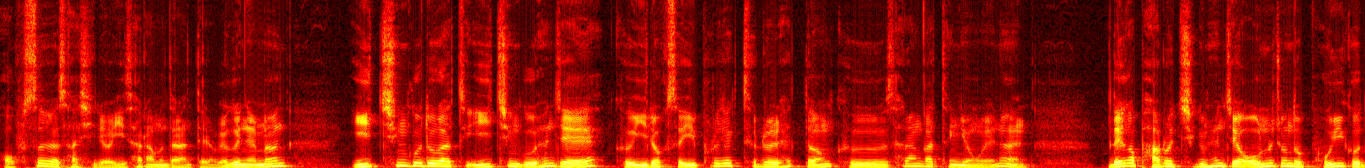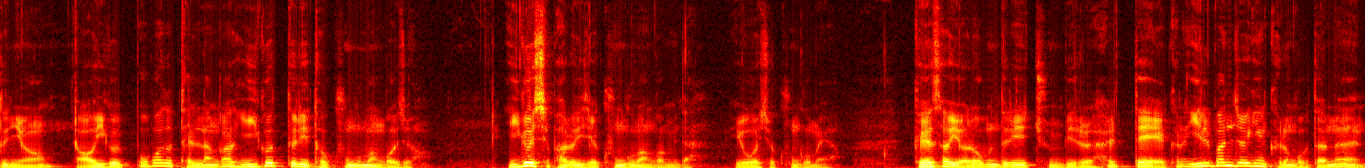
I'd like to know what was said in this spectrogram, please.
없어요 사실요 이 사람들한테는. 왜 그러냐면 이 친구도 같은 이 친구 현재 그 이력서 이 프로젝트를 했던 그 사람 같은 경우에는 내가 바로 지금 현재 어느 정도 보이거든요. 어 이거 뽑아도 될란가? 이것들이 더 궁금한 거죠. 이것이 바로 이제 궁금한 겁니다. 이것이 궁금해요. 그래서 여러분들이 준비를 할 때 그런 일반적인 그런 것보다는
